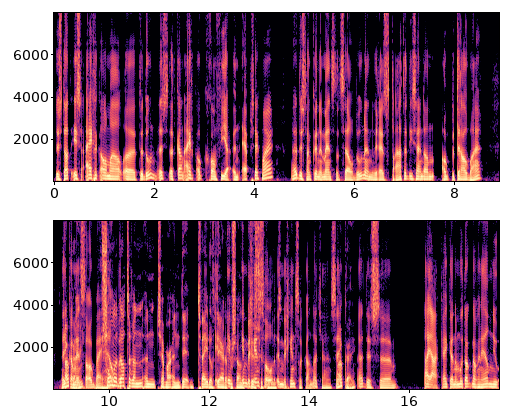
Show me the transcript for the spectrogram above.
Dus dat is eigenlijk allemaal eh, te doen. Dus dat kan eigenlijk ook gewoon via een app, zeg maar. Dus dan kunnen mensen dat zelf doen en de resultaten die zijn dan ook betrouwbaar. Je kan mensen er ook bij helpen. Zonder dat er een, een, zeg maar een de- tweede of derde persoon in, in, beginsel, in beginsel kan dat, ja. Zeker. Dus, ehm, nou ja, kijk, en er moet ook nog een heel nieuw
